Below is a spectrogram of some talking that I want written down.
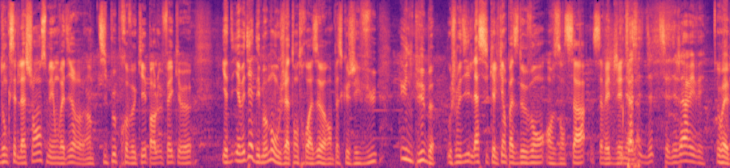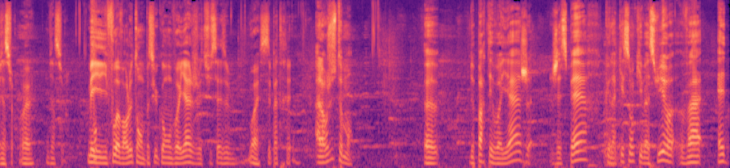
Donc c'est de la chance, mais on va dire un petit peu provoqué par le fait que. Il y, a, il y avait a des moments où j'attends 3 heures, hein, parce que j'ai vu une pub où je me dis, là, si quelqu'un passe devant en faisant ça, ça va être Donc génial. ça, c'est dé- c'est déjà arrivé. Ouais, bien sûr, ouais, bien sûr. Mais il faut avoir le temps, parce que quand on voyage, tu sais, ouais, c'est pas très. Alors justement, euh, de par tes voyages, j'espère que la question qui va suivre va être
